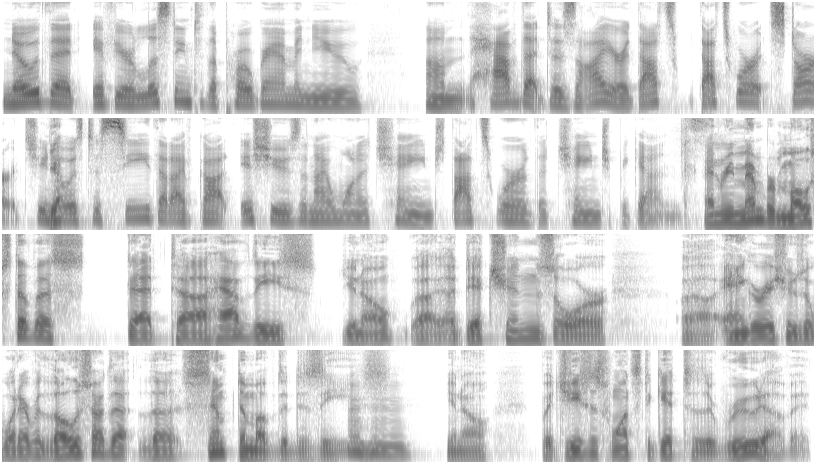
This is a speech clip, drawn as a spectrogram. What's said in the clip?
know that if you're listening to the program and you um, have that desire, that's that's where it starts. You Yep. know, is to see that I've got issues and I want to change. That's where the change begins. And remember, most of us that uh, have these, you know, uh, addictions or uh, anger issues or whatever, those are the, the symptom of the disease, Mm-hmm. you know. But Jesus wants to get to the root of it,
